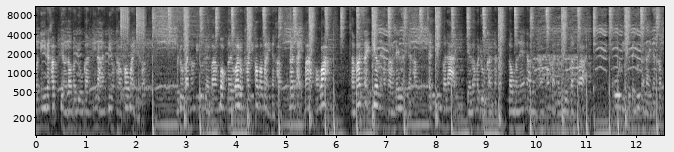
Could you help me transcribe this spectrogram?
วันนี้นะครับเดี๋ยวเรามาดูกันที่ร้านมีรองเท้าเข้าใหม่นะครับมาดูกันว่ามีรุ่นอะไรบ้างบอกเลยว่ารองเท้าที่เข้ามาใหม่นะครับน่าใส่มากเพราะว่าสามารถใส่เที่ยวในทำงานได้เลยนะครับใส่วิ่งก็ได้ เดี๋ยวเรามาดูกันนะครับเรามาแนะนำรองเท้าเข้าใหม่เรามาดูกันว่าคู่นี้จะเป็นรุ่นอะไรนะครับ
